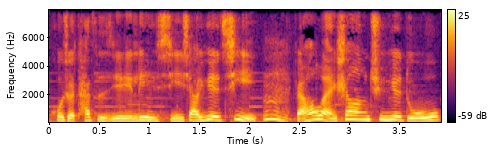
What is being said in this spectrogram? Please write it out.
或者他自己练习一下乐器，嗯，然后晚上去阅读。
